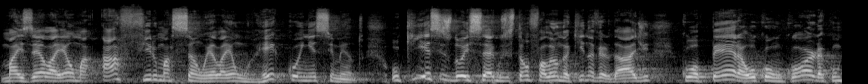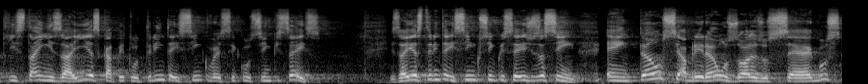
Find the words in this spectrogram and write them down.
mas ela é uma afirmação, ela é um reconhecimento. O que esses dois cegos estão falando aqui, na verdade, coopera ou concorda com o que está em Isaías capítulo 35, versículos 5 e 6. Isaías 35, 5 e 6 diz assim: Então se abrirão os olhos dos cegos,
